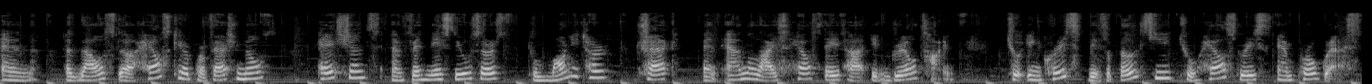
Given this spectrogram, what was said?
and allows the healthcare professionals, patients, and fitness users to monitor, track, and analyze health data in real time to increase visibility to health risks and progress.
